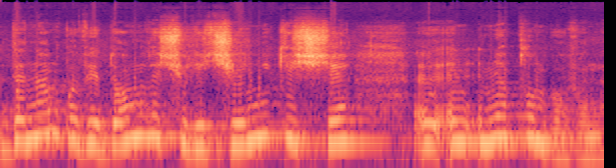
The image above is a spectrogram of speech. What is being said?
де нам повідомили, що лічильники ще е, не опломбовано.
